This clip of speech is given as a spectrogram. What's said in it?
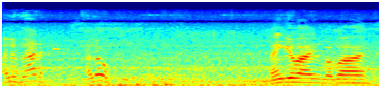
Hello sir hello thank you भाई बाय बाय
